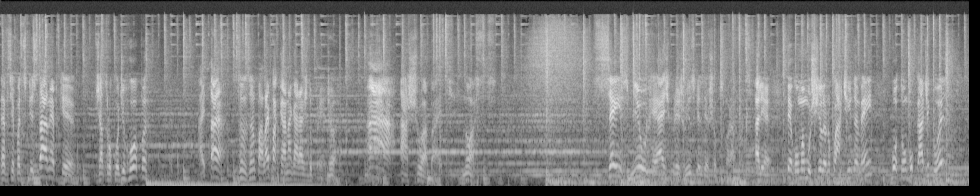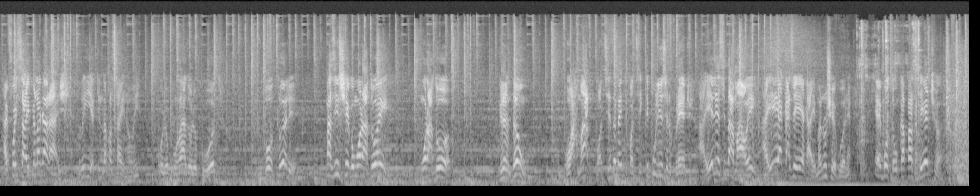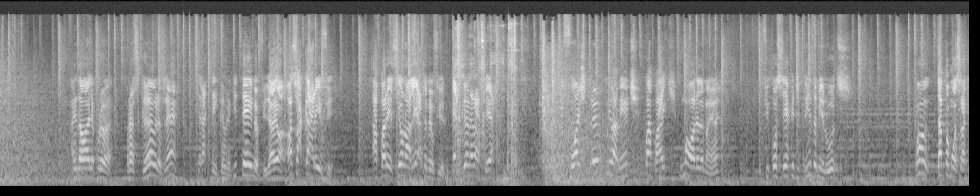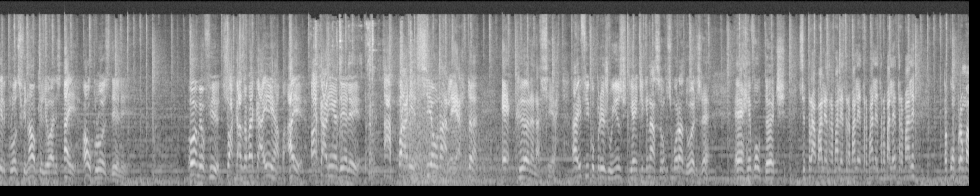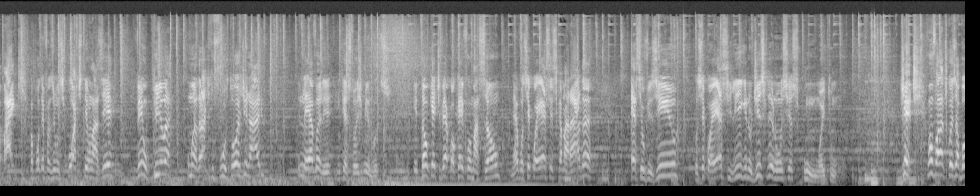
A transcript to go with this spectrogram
Deve ser pra despistar, né? Porque já trocou de roupa. Aí tá zanzando pra lá e pra cá na garagem do prédio, ó. Ah, achou a bike. Nossa. 6 mil reais de prejuízo que ele deixou pros moradores. Ali, pegou uma mochila no quartinho também, botou um bocado de coisa, aí foi sair pela garagem. Falei, ih, aqui não dá pra sair não, hein? Olhou pra um lado, olhou pro outro, voltou ali. Mas isso chega o morador, hein? Morador grandão, ou armado, pode ser também, pode ser que tem polícia no prédio. Aí ele ia se dar mal, hein? Aí a casa ia cair, mas não chegou, né? E aí botou o capacete, ó. Ainda olha para as câmeras, né? Será que tem câmera aqui? Tem, meu filho. Aí, ó, olha a sua cara aí, filho. Apareceu no alerta, meu filho. É câmera certa. E foge tranquilamente com a bike, uma hora da manhã. Ficou cerca de 30 minutos. Bom, dá pra mostrar aquele close final que ele olha. Aí, olha o close dele aí. Ô meu filho, sua casa vai cair, rapaz. Aí, olha a carinha dele aí. Apareceu no alerta, é cana na certa. Aí fica o prejuízo e a indignação pros moradores, né? É revoltante. Você trabalha, trabalha, trabalha, trabalha, trabalha, trabalha pra comprar uma bike, pra poder fazer um esporte, ter um lazer. Vem o pila, o mandrake do furto ordinário e leva ali em questões de minutos. Então, quem tiver qualquer informação, né? Você conhece esse camarada, é seu vizinho, você conhece, ligue no Disque Denúncias 181. Gente, vamos falar de coisa boa.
